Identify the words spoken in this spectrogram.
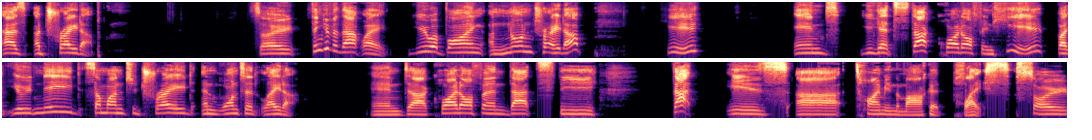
as a trade up. So think of it that way. You are buying a non trade up here, and you get stuck quite often here, but you need someone to trade and want it later. And uh, quite often that's the, that is uh, time in the marketplace. So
